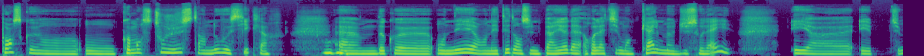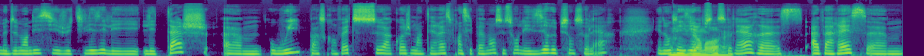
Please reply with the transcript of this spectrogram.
pense qu'on on commence tout juste un nouveau cycle. Euh, donc euh, on est, on était dans une période relativement calme du Soleil. Et, euh, et tu me demandais si j'utilisais les, les tâches. Euh, oui, parce qu'en fait, ce à quoi je m'intéresse principalement, ce sont les éruptions solaires. Et donc On les éruptions solaires euh, apparaissent euh,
